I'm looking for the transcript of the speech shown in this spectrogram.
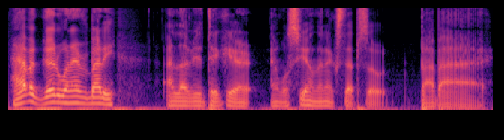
Have a good one, everybody. I love you. Take care. And we'll see you on the next episode. Bye bye.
